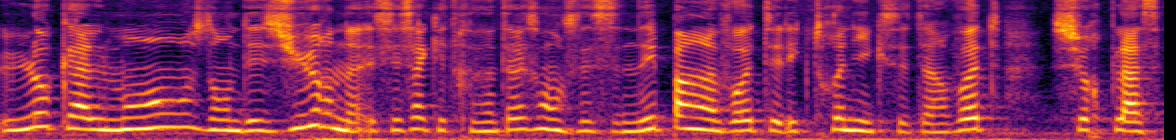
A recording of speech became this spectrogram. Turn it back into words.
localement dans des urnes. C'est ça qui est très intéressant, ce n'est pas un vote électronique, c'est un vote sur place.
